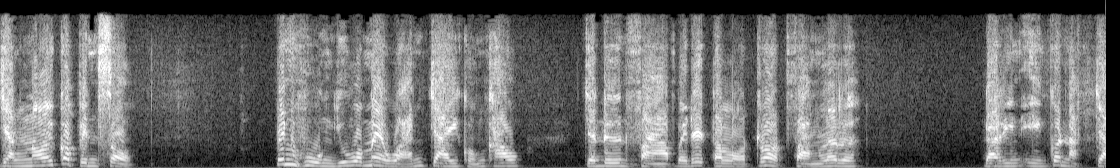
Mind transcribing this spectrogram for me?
อย่างน้อยก็เป็นศอกเป็นห่วงอยู่ว่าแม่หวานใจของเขา จะเดินฝ่าไปได้ตลอดรอดฟังแล้วเหรอดารินเองก็หนักใจ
